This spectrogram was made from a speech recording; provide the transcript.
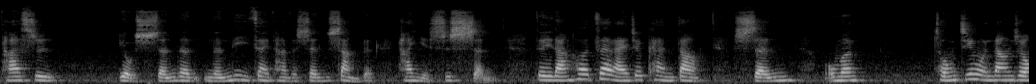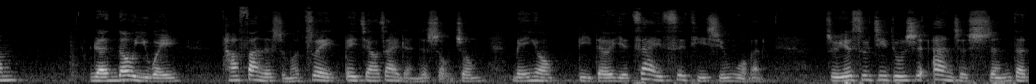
他是有神的能力在他的身上的，他也是神。对，然后再来就看到神，我们从经文当中，人都以为他犯了什么罪，被交在人的手中，没有。彼得也再一次提醒我们。主耶稣基督是按着神的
